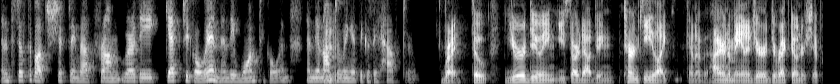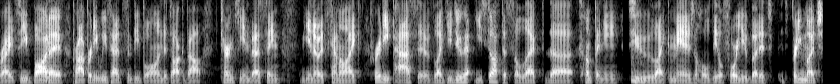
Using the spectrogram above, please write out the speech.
And it's just about shifting that from where they get to go in and they want to go in, and they're not mm. doing it because they have to. Right. So you're doing, you started out doing turnkey, like kind of hiring a manager, direct ownership, right? So you bought yes. a property. We've had some people on to talk about turnkey investing. You know, it's kind of like pretty passive. Like you do, you still have to select the company to mm-hmm. like manage the whole deal for you, but it's, it's pretty much,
